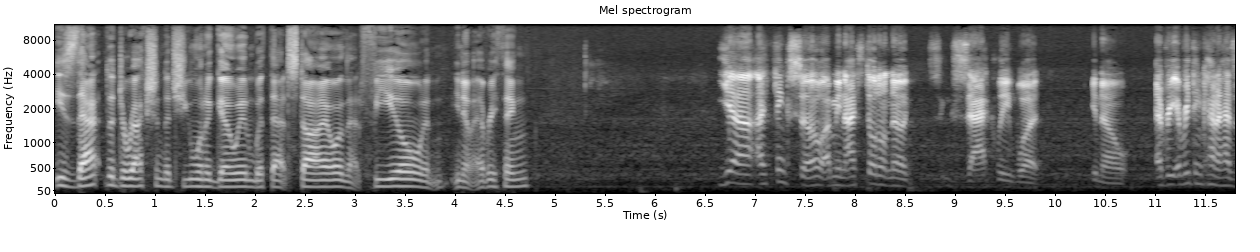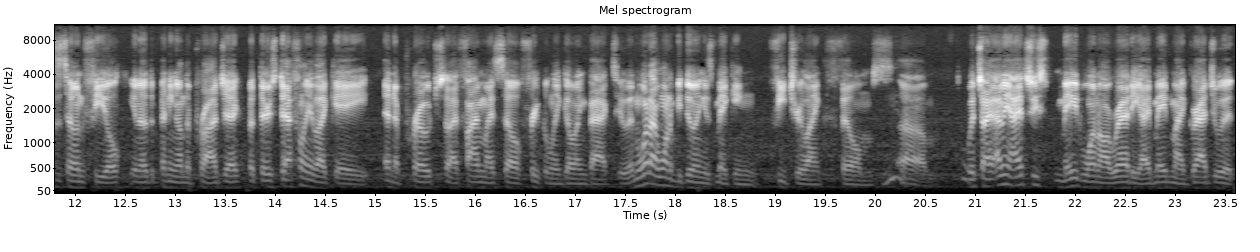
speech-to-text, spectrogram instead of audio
Is that the direction that you want to go in with that style and that feel and you know everything? Yeah, I think so. I mean, I still don't know exactly what you know. Every everything kind of has its own feel, you know, depending on the project. But there's definitely like a an approach that I find myself frequently going back to. And what I want to be doing is making feature length films. Yeah. Um, which I, I mean, I actually made one already. I made my graduate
